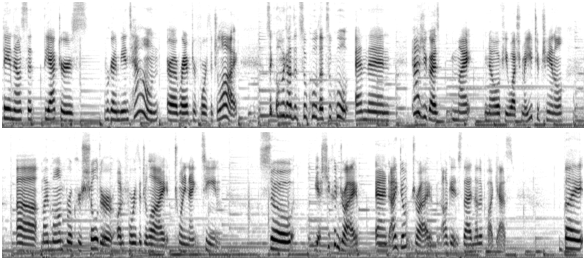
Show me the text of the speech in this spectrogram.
they announced that the actors we're going to be in town uh, right after 4th of July. It's like, oh my god, that's so cool, that's so cool. And then, as you guys might know if you watch my YouTube channel, uh, my mom broke her shoulder on 4th of July 2019. So, yeah, she couldn't drive, and I don't drive. I'll get into that another podcast. But,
